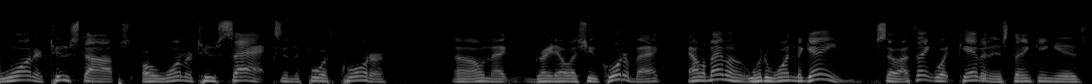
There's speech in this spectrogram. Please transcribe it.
one or two stops or one or two sacks in the fourth quarter uh, on that great LSU quarterback, Alabama would have won the game. So I think what Kevin is thinking is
